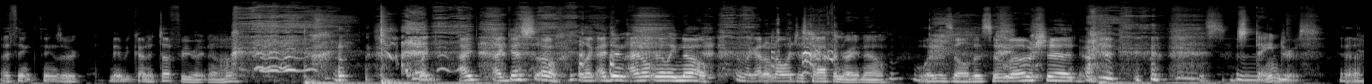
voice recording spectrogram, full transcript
i think things are maybe kind of tough for you right now huh like I, I guess so. Like I didn't I don't really know. I was like I don't know what just happened right now. What is all this emotion? It's, it's dangerous. yeah.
